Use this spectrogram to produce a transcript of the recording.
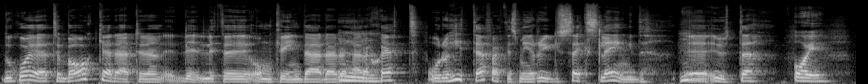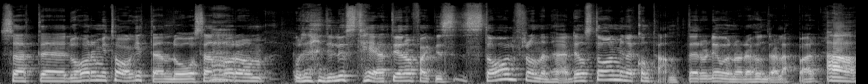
då går jag tillbaka där till den, li- lite omkring där, där det här Mm. har skett. Och då hittar jag faktiskt min ryggsäck slängd eh, ute. Oj. Så att eh, då har de ju tagit den då och sen har de och det, det lustiga är att det de faktiskt stal från den här, de stal mina kontanter och det var några hundralappar. Ja.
